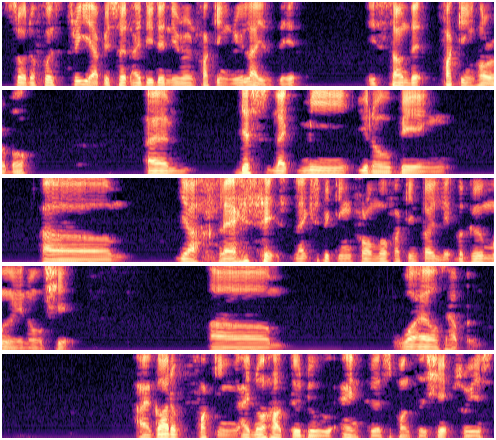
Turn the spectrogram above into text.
So the first three episodes I didn't even fucking realize it. It sounded fucking horrible and just like me, you know, being, um, yeah, like I said, like speaking from a fucking toilet, bergema and all shit. Um, what else happened? I got a fucking, I know how to do anchor sponsorships, which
